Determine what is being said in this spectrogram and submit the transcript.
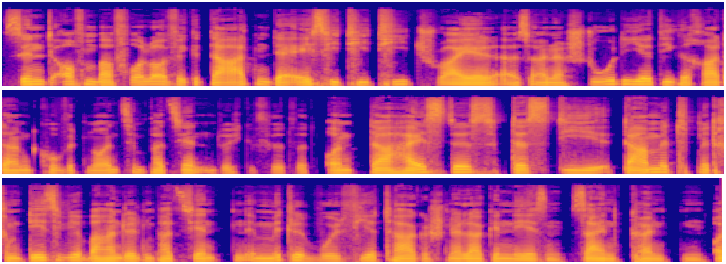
sind offenbar vorläufige Daten der ACTT-Trial, also einer Studie, die gerade an Covid-19-Patienten durchgeführt wird. Und da heißt es, dass die damit mit Remdesivir behandelten Patienten im Mittel wohl vier Tage schneller genesen sein könnten. Und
